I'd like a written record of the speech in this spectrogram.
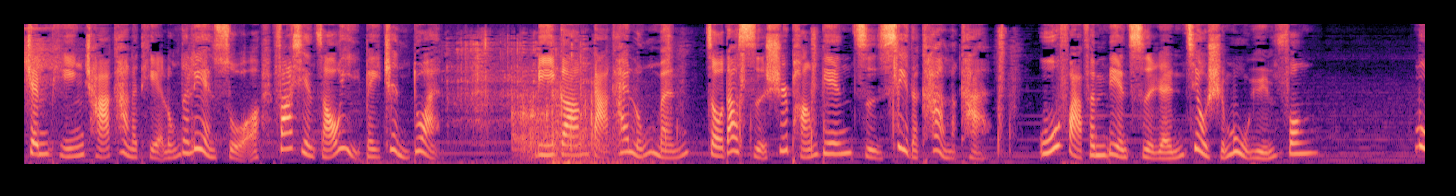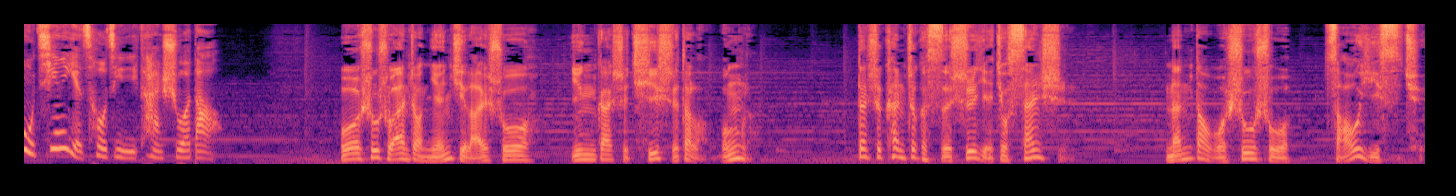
甄平查看了铁笼的链锁，发现早已被震断。黎刚打开笼门，走到死尸旁边，仔细的看了看，无法分辨此人就是慕云峰。穆青也凑近一看，说道：“我叔叔按照年纪来说。”应该是七十的老翁了，但是看这个死尸也就三十，难道我叔叔早已死去？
